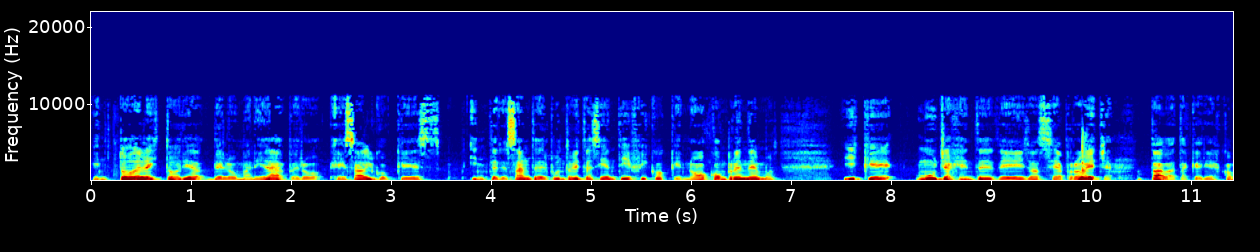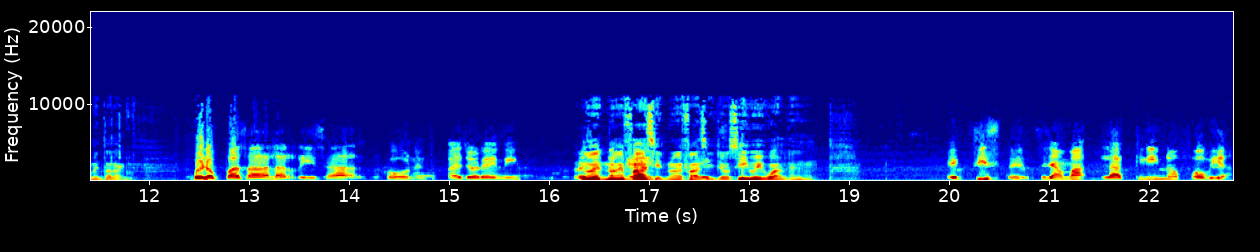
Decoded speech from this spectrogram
en toda la historia de la humanidad, pero es algo que es interesante desde el punto de vista científico, que no comprendemos y que mucha gente de ellas se aprovecha. Tabata, ¿querías comentar algo? Bueno, pasada la risa con el tema de Lloreni, No, es- no es fácil, no es fácil. Yo sigo igual. ¿eh? existe, se llama la clinofobia.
